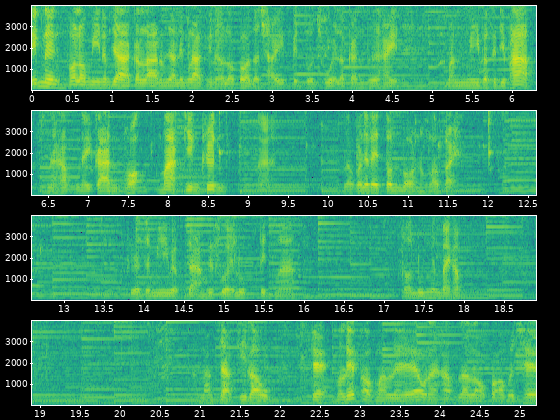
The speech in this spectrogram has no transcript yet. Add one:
นิดนึงเพราะเรามีน้ำยากันลาน้ำยาเร่งรากอยู่แล้ว เราก็จะใช้เป็นตัวช่วยแล้วกันเพื่อให้มันมีประสิทธิภาพนะครับ ในการเพาะมากยิ่งขึ้นนะเราก็จะได้ต้นบอลของเราไปเผื่อจะมีแบบด่างที่สวยหลุดติดมา ก็ลุ้นกันไปครับ หลังจากที่เราะเมล็ดออกมาแล้วนะครับ แล้วเราก็เอาไปแช่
